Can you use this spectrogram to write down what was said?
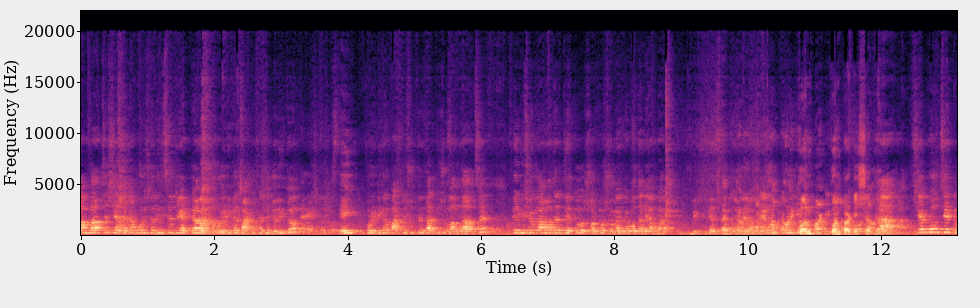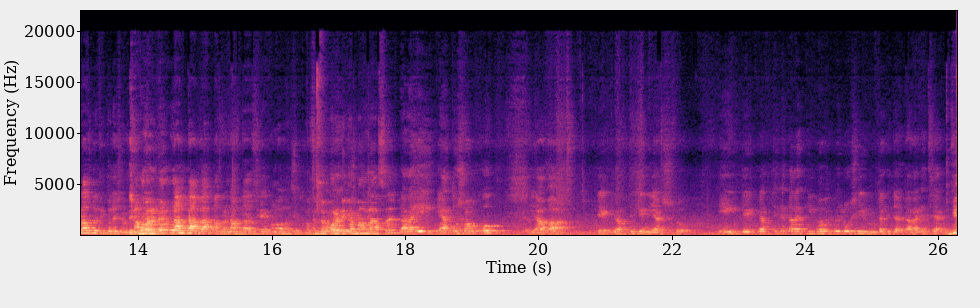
মামলা আছে সে যেটা পরিচয় দিচ্ছে যে একটা পলিটিক্যাল পার্টির সাথে জড়িত এই পলিটিক্যাল পার্টি সূত্রে তার কিছু মামলা আছে। এই বিষয়গুলো আমাদের যেহেতু স্বল্প সময়ের ব্যবধানে আমরা details করতে পারব না। এবং political কোন কোন পার্টির সাথে? সে বলছে একটা রাজনৈতিক দলের সাথে। নামটা আমরা আমরা নামটা সে এখনও পলিটিক্যাল মামলা আছে। তারা এই এত সংখ্যক ইয়াবা টেকনাফ থেকে নিয়ে আসলো। এই টেকনাফ থেকে তারা কীভাবে পেল সেই রুটটা কি জানা গেছে জি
